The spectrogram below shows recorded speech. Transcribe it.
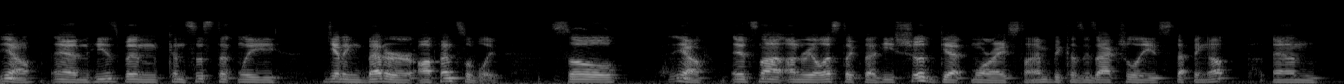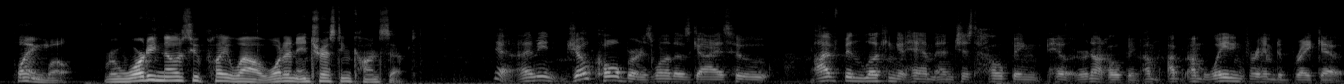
You know, and he's been consistently getting better offensively. So, you know, it's not unrealistic that he should get more ice time because he's actually stepping up and playing well. Rewarding those who play well. What an interesting concept. Yeah, I mean, Joe Colborne is one of those guys who I've been looking at him and just hoping he'll, or not hoping, I'm, I'm, I'm waiting for him to break out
